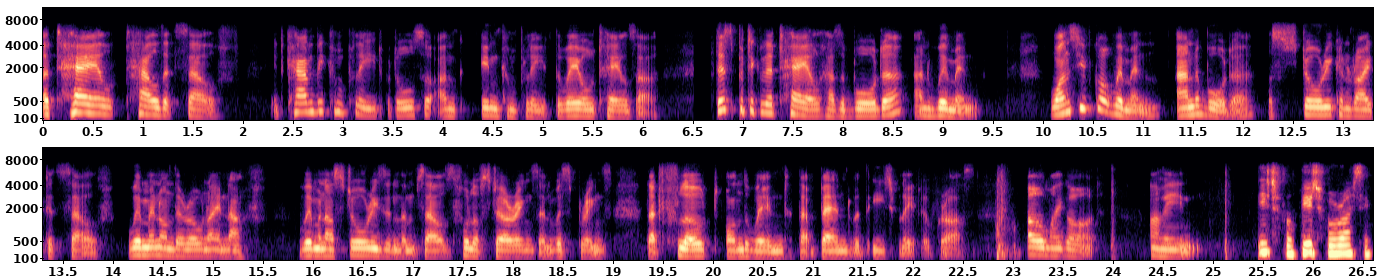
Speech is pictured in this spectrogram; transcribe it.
a tale tells itself it can be complete but also un- incomplete the way all tales are this particular tale has a border and women once you've got women and a border a story can write itself women on their own are enough Women are stories in themselves, full of stirrings and whisperings that float on the wind, that bend with each blade of grass. Oh my God. I mean, beautiful, beautiful writing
